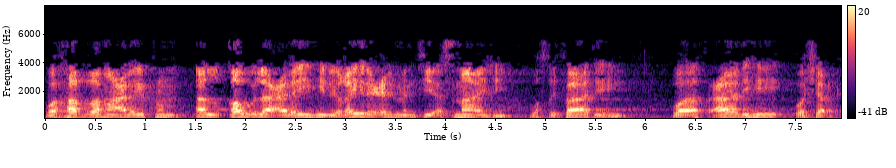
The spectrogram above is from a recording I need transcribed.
وحرم عليكم القول عليه بغير علم في أسمائه وصفاته وأفعاله وشرعه.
